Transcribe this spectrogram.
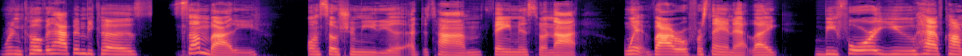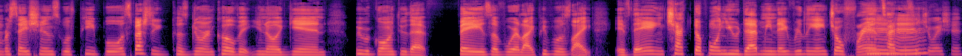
when COVID happened because somebody on social media at the time, famous or not, went viral for saying that. Like before you have conversations with people, especially because during COVID, you know, again, we were going through that phase of where like people was like, if they ain't checked up on you, that mean they really ain't your friend type of Mhm. situation.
